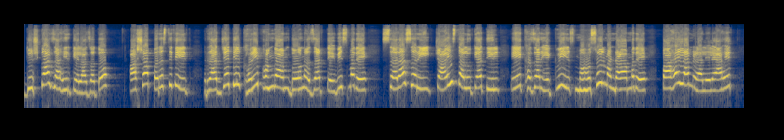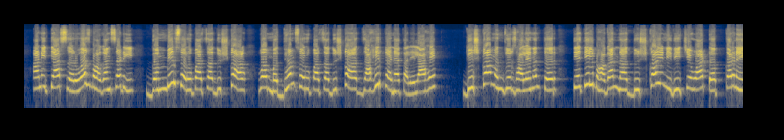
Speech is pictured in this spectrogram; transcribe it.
दुष्काळ जाहीर केला जातो. अशा परिस्थितीत राज्यातील खरीप हंगाम दोन हजार तेवीसमध्ये सरासरी चाळीस तालुक्यातील एक हजार एकवीस महसूल मंडळामध्ये पाहायला मिळालेले आहेत आणि त्या सर्वच भागांसाठी गंभीर स्वरूपाचा दुष्काळ व मध्यम स्वरूपाचा दुष्काळ जाहीर करण्यात आलेला आहे. दुष्काळ मंजूर झाल्यानंतर तेथील भागांना दुष्काळी निधीचे वाटप करणे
